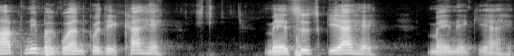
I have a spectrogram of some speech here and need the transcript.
आपने भगवान को देखा है। महसूस किया है? मैंने किया है।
